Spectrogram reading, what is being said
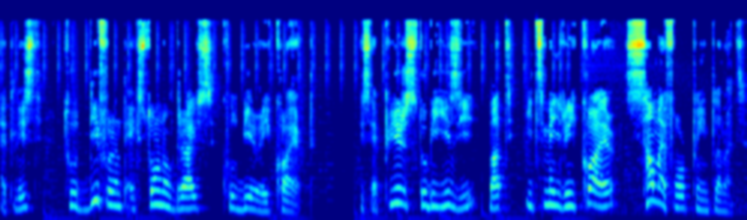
At least two different external drives could be required. This appears to be easy, but it may require some effort to implement.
